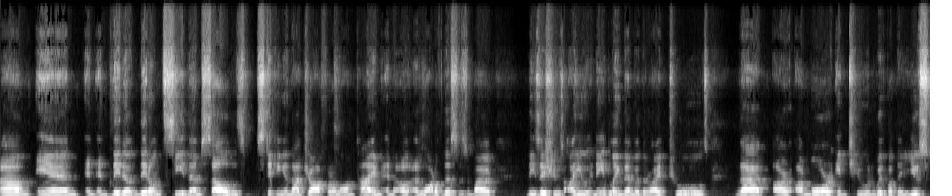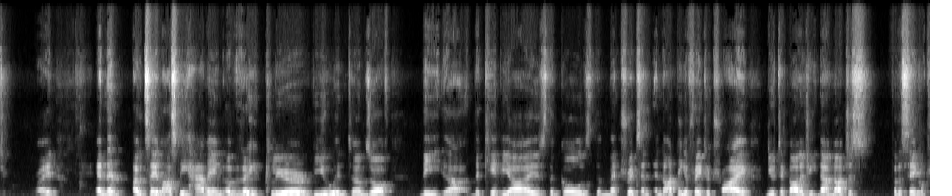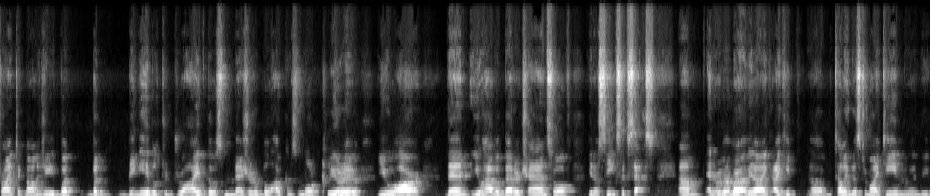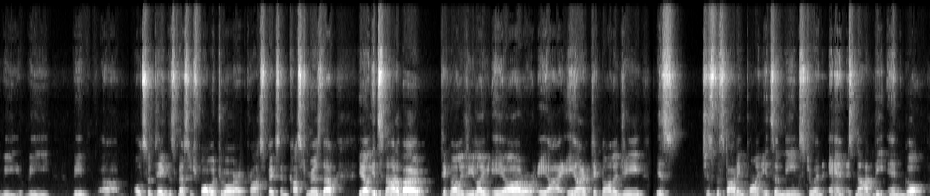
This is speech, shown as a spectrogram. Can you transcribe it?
Um, and, and and they don't they don't see themselves sticking in that job for a long time. And a, a lot of this is about these issues. Are you enabling them with the right tools that are are more in tune with what they used to? right? And then I would say, lastly, having a very clear view in terms of the uh, the KPIs, the goals, the metrics, and, and not being afraid to try new technology. Now, not just for the sake of trying technology, but but being able to drive those measurable outcomes. The more clearer you are, then you have a better chance of you know seeing success. Um, and remember, I mean, I, I keep uh, telling this to my team. We we we we uh, also take this message forward to our prospects and customers that you know it's not about technology like AR or AI. AR technology is just the starting point. It's a means to an end. It's not the end goal,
